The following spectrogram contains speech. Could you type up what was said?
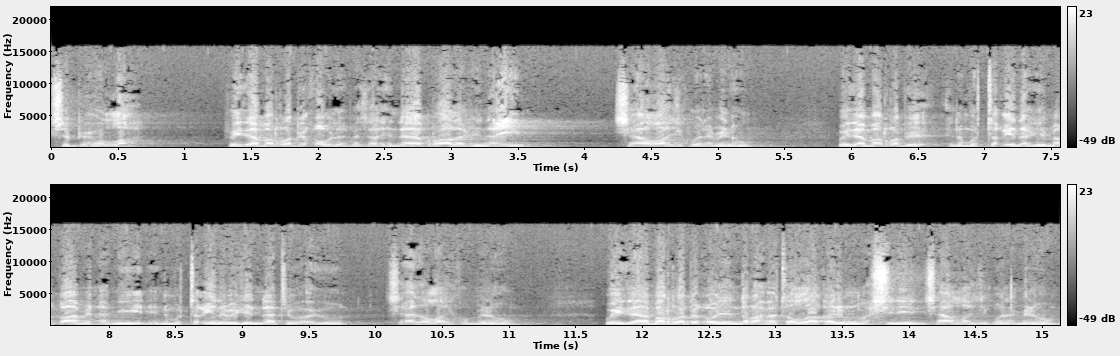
يسبح الله. فإذا مر بقوله مثلا إن الأبرار في نعيم سأل الله أن يكون منهم. وإذا مر بإن المتقين في مقام أمين إن المتقين في جنات وعيون سأل الله يكون منهم. وإذا مر بقول إن رحمة الله قريب المحسنين سأل الله أن يكون منهم.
